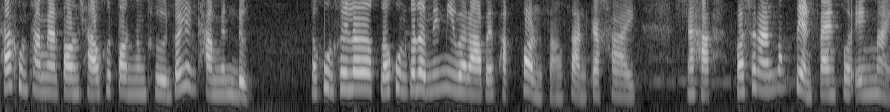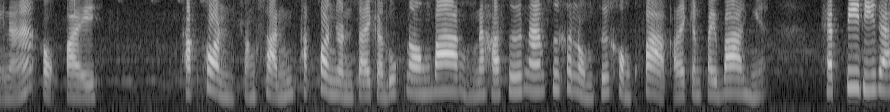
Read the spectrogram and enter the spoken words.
ถ้าคุณทำงานตอนเช้าคือตอนกลางคืนก็ยังทำกันดึกแล้วคุณค่อยเลิก แล้วคุณก็เลยไม่มีเวลาไปพักผ่อนสังสรรค์กับใครนะคะ เพราะฉะนั้นต้องเปลี่ยนแปลงตัวเองใหม่นะ ออกไป พักผ่อนสังสรรค์พักผ่อนหย่อนใจกับลูกน้องบ้างนะคะ ซื้อน้ำซื้อขนมซื้อของฝากอะไรกันไปบ้างเงี้ยแฮปปี้ดีด้า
